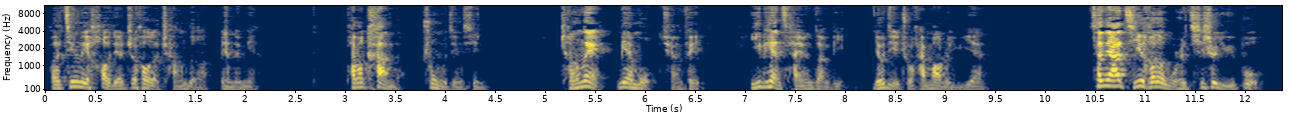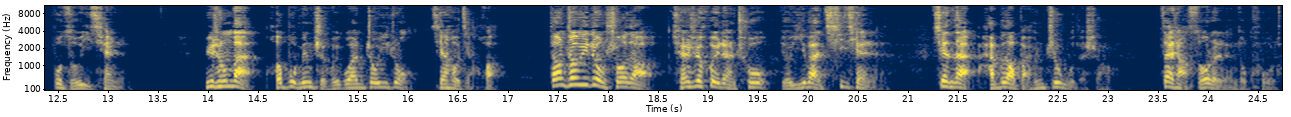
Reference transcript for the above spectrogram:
和经历浩劫之后的常德面对面，他们看得触目惊心。城内面目全非，一片残垣断壁，有几处还冒着余烟。参加集合的五十七师余部不足一千人。余承办和步兵指挥官周一仲先后讲话。当周一正说到全师会战初有一万七千人，现在还不到百分之五的时候。在场所有的人都哭了。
